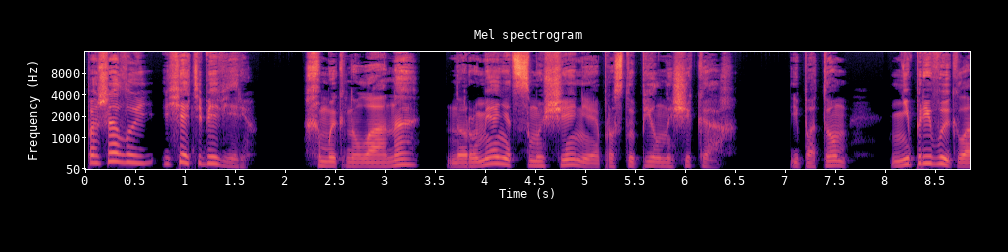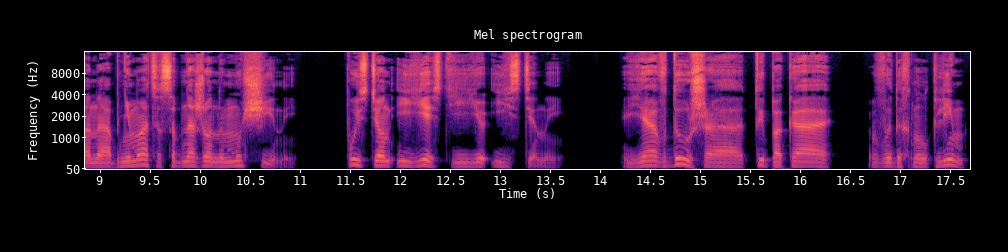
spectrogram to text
«Пожалуй, я тебе верю», — хмыкнула она, но румянец смущения проступил на щеках. И потом не привыкла она обниматься с обнаженным мужчиной, пусть он и есть ее истинный. «Я в душ, а ты пока...» — выдохнул Клим,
